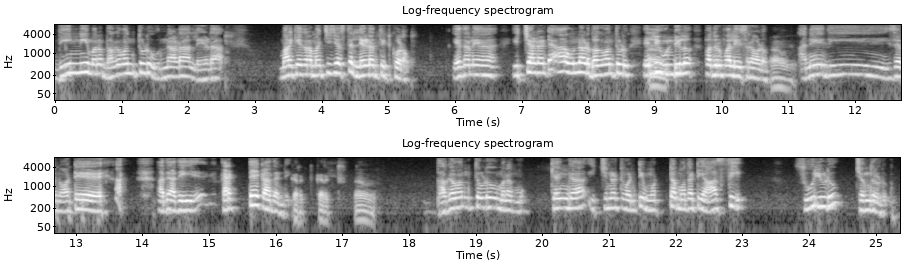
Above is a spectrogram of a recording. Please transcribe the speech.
దీన్ని మన భగవంతుడు ఉన్నాడా లేడా? మనకి ఏదైనా మంచి చేస్తే లేడని తిట్టుకోవడం. ఏదైనా ఇచ్చాడంటే ఆ ఉన్నాడు భగవంతుడు. వెళ్ళి. ఉండిలో పది రూపాయలు వేసి రావడం. అనేది ఈజ్ నాట్ ఏ అది అది కరెక్టే కాదండి. Correct correct. భగవంతుడు మనకు ముఖ్యంగా ఇచ్చినటువంటి మొట్టమొదటి ఆస్తి సూర్యుడు చంద్రుడు.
